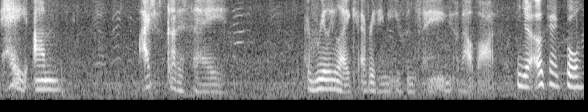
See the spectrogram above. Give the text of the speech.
Hey, um, I just gotta say, I really like everything that you've been saying about Vought. Yeah, okay, cool.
